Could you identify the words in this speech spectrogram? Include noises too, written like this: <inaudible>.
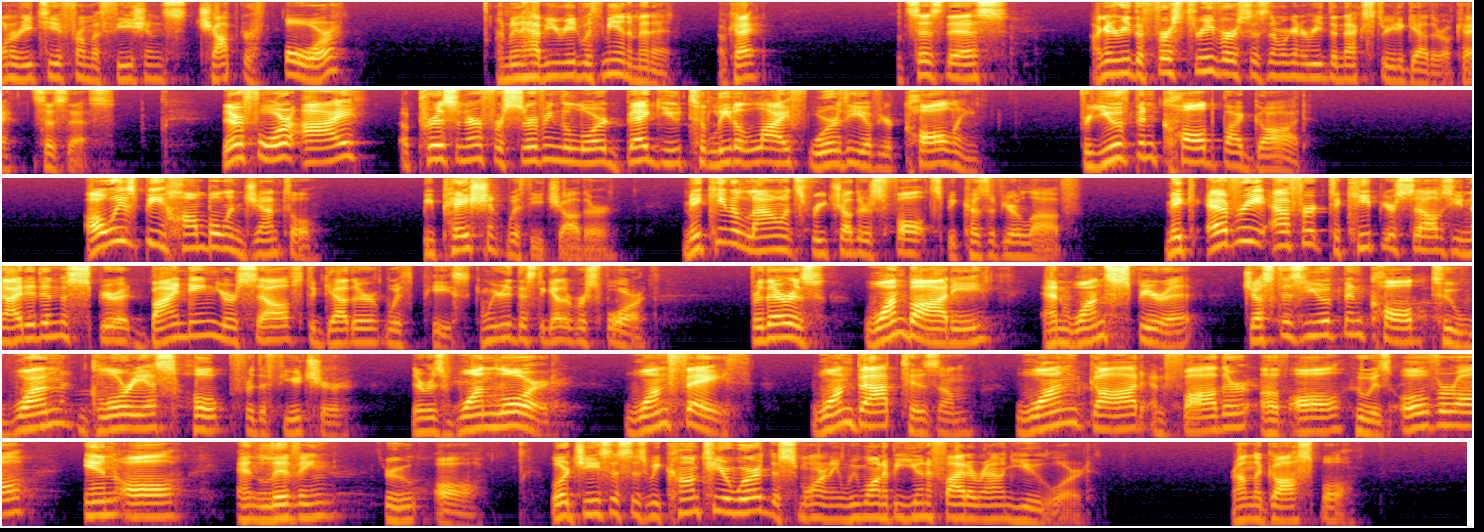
I want to read to you from Ephesians chapter 4. I'm going to have you read with me in a minute, okay? It says this. I'm going to read the first three verses, then we're going to read the next three together, okay? It says this. Therefore, I, a prisoner for serving the Lord, beg you to lead a life worthy of your calling, for you have been called by God. Always be humble and gentle, be patient with each other, making allowance for each other's faults because of your love. Make every effort to keep yourselves united in the Spirit, binding yourselves together with peace. Can we read this together? Verse 4 For there is one body and one Spirit just as you have been called to one glorious hope for the future. There is one Lord, one faith, one baptism, one God and Father of all, who is over all, in all, and living through all. Lord Jesus, as we come to your word this morning, we want to be unified around you, Lord, around the gospel,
